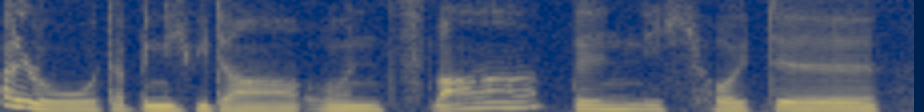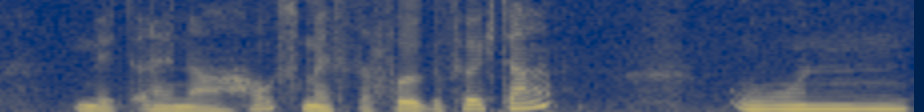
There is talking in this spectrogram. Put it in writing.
Hallo, da bin ich wieder. Und zwar bin ich heute mit einer Hausmeisterfolge für euch da. Und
